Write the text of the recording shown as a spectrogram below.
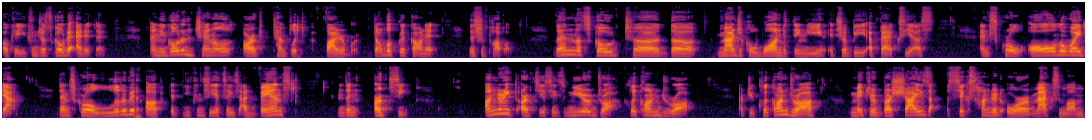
okay you can just go to edit then. And you go to the channel art template firework. Double click on it. This should pop up. Then let's go to the magical wand thingy. It should be effects yes. And scroll all the way down then scroll a little bit up it, you can see it says advanced and then artsy underneath artsy it says mirror draw click on draw after you click on draw make your brush size 600 or maximum,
